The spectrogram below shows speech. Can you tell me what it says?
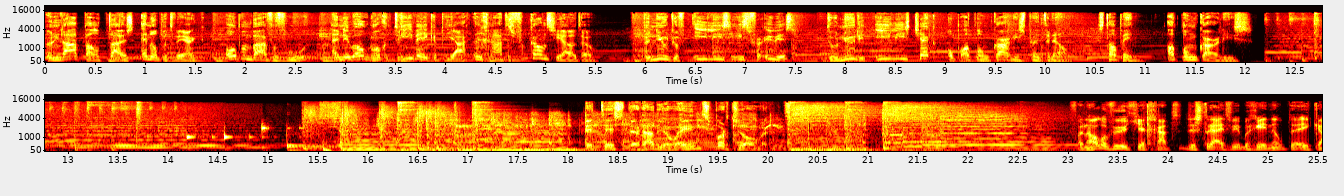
een laadpaal thuis en op het werk, openbaar vervoer... en nu ook nog drie weken per jaar een gratis vakantieauto. Benieuwd of e-lease iets voor u is? Doe nu de e-lease-check op atloncarlease.nl. Stap in. Adlon Carlease. Dit is de Radio 1 Sportzomer. Voor een half uurtje gaat de strijd weer beginnen op de EK.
